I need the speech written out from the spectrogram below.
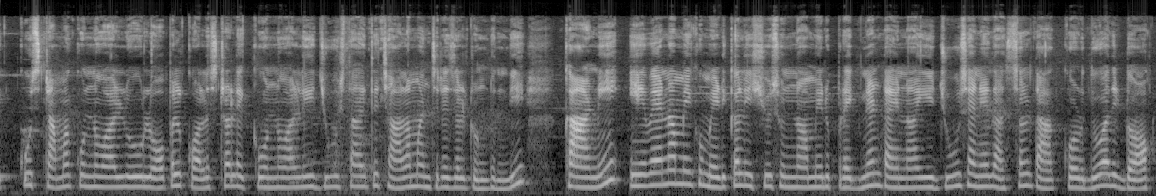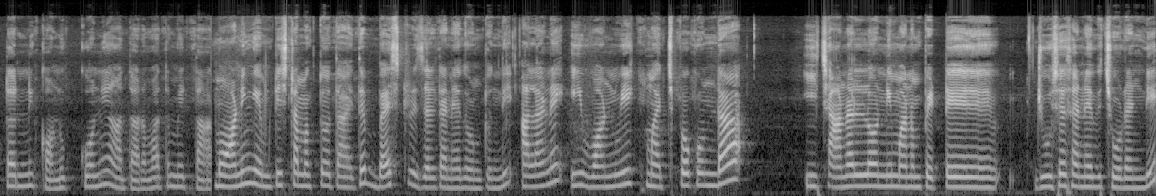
ఎక్కువ స్టమక్ ఉన్నవాళ్ళు లోపల కొలెస్ట్రాల్ ఎక్కువ ఉన్నవాళ్ళు ఈ జ్యూస్ తాగితే చాలా మంచి రిజల్ట్ ఉంటుంది. కానీ ఏవైనా మీకు మెడికల్ ఇష్యూస్ ఉన్నా మీరు ప్రెగ్నెంట్ అయినా ఈ జ్యూస్ అనేది అస్సలు తాగకూడదు. అది డాక్టర్ని కనుక్కొని ఆ తర్వాత మీరు తా మార్నింగ్ ఎంటీ స్టమక్తో తాగితే బెస్ట్ రిజల్ట్ అనేది ఉంటుంది. అలానే ఈ వన్ వీక్ మర్చిపోకుండా ఈ ఛానల్లోని మనం పెట్టే జ్యూసెస్ అనేది చూడండి.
